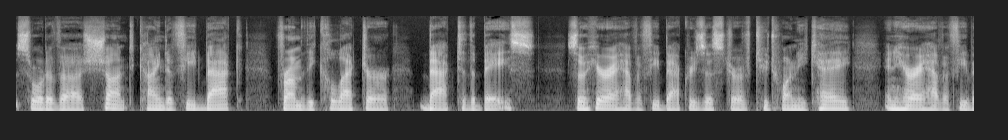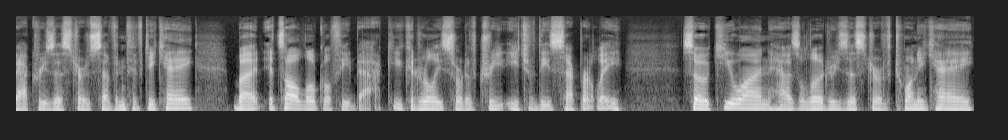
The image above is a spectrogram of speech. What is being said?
sort of a shunt kind of feedback from the collector back to the base. So here I have a feedback resistor of 220K, and here I have a feedback resistor of 750K, but it's all local feedback. You could really sort of treat each of these separately. So Q1 has a load resistor of 20K,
